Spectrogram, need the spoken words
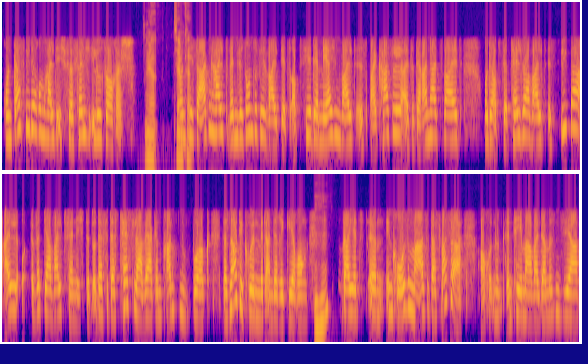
Und das wiederum halte ich für völlig illusorisch. Ja. Sie und die sagen halt, wenn wir so und so viel Wald jetzt, ob es hier der Märchenwald ist bei Kassel, also der Reinheitswald, oder ob es der Pfälzerwald ist, überall wird ja Wald vernichtet. Oder für das Tesla-Werk in Brandenburg, da sind auch die Grünen mit an der Regierung. Mhm sogar jetzt ähm, in großem Maße das Wasser auch ein Thema, weil da müssen sie ja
